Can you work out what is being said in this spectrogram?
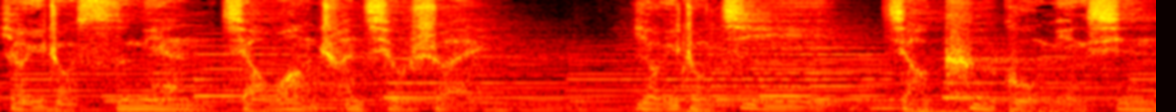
有一种思念叫望穿秋水，有一种记忆叫刻骨铭心，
